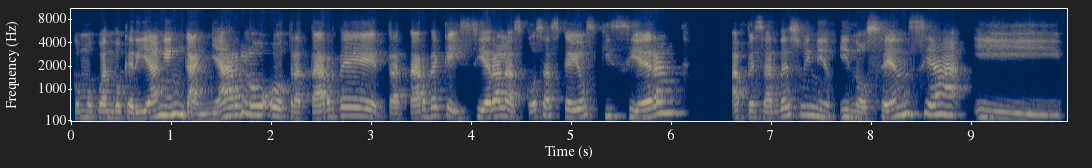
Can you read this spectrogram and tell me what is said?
como cuando querían engañarlo o tratar de, tratar de que hiciera las cosas que ellos quisieran, a pesar de su inocencia y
